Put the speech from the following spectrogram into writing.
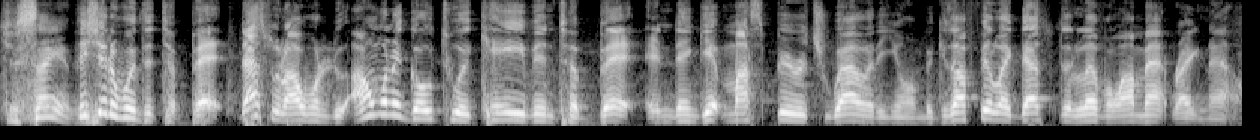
Just saying. He should have went to Tibet. That's what I want to do. I want to go to a cave in Tibet and then get my spirituality on because I feel like that's the level I'm at right now.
